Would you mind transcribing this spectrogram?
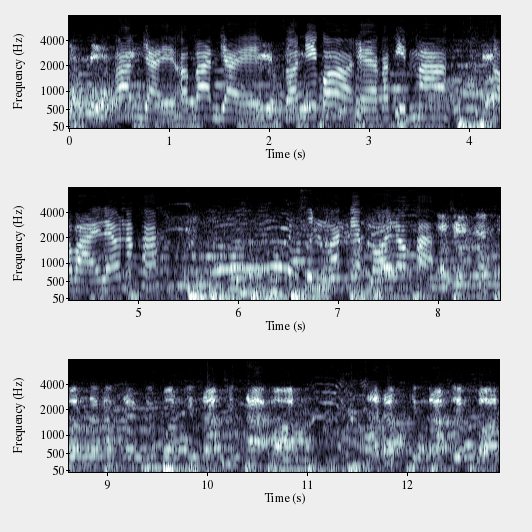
สองหลอดบ้านใหญ่ค่ะบ้านใหญ่ ตอนนี้ก็แห่กระถินมาถวายแล้วนะคะ ขึ้นวัดเรียบร้อยแล้วค่ะอาเชิญข้างบนนะครับเชิญข้างบนกินน้ำกินท่าก่อนนะครับกินน้ำเย็นก่อน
